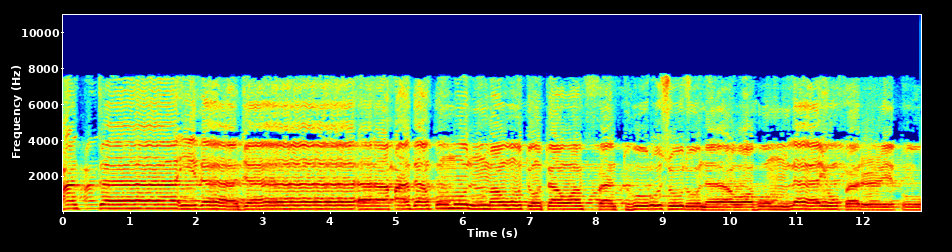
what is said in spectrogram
حتى إذا جاء أحدكم الموت توفته رسلنا وهم لا يفرطون.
